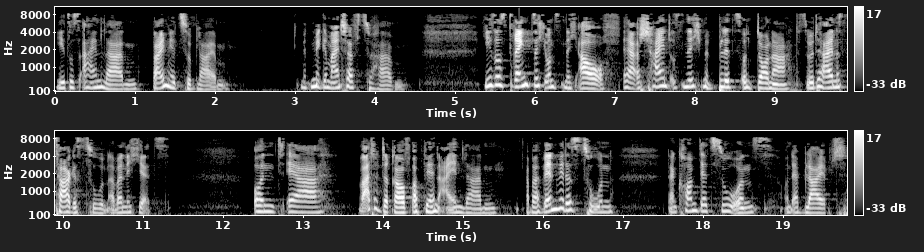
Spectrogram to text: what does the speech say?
Jesus einladen, bei mir zu bleiben, mit mir Gemeinschaft zu haben. Jesus drängt sich uns nicht auf. Er erscheint uns nicht mit Blitz und Donner. Das wird er eines Tages tun, aber nicht jetzt. Und er wartet darauf, ob wir ihn einladen. Aber wenn wir das tun, dann kommt er zu uns und er bleibt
